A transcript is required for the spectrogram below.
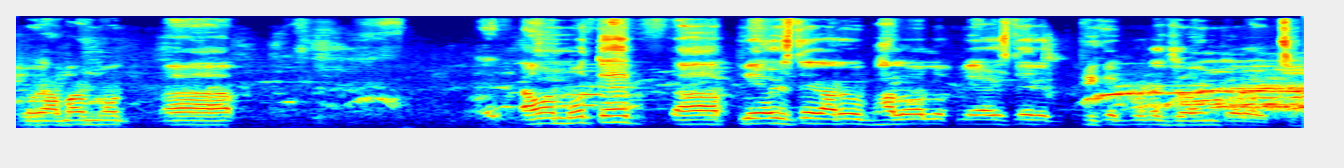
এবং আমার মত আমার মতে প্লেয়ার্সদের আরও ভালো ভালো প্লেয়ার্সদের ক্রিকেট বোর্ডে জয়েন করা উচিত।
